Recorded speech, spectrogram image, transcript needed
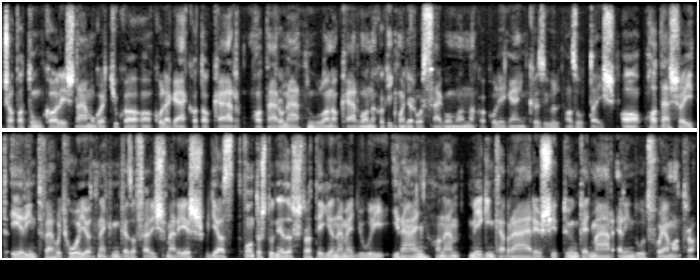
csapatunkkal, és támogatjuk a, a kollégákat akár határon átnyúlóan, akár vannak, akik Magyarországon vannak a kollégáink közül azóta is is. A hatásait érintve, hogy hol jött nekünk ez a felismerés, ugye azt fontos tudni, ez a stratégia nem egy új irány, hanem még inkább ráerősítünk egy már elindult folyamatra.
